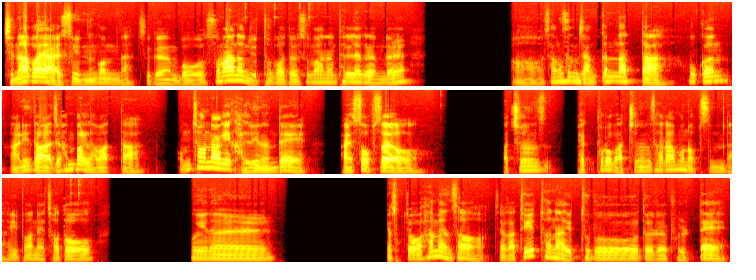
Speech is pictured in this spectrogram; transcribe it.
지나봐야 알 수 있는 겁니다. 지금 뭐 수많은 유튜버들, 수많은 텔레그램들 어, 상승장 끝났다 혹은 아니다 아직 한 발 남았다 엄청나게 갈리는데 알 수 없어요. 맞추는 100% 맞추는 사람은 없습니다. 이번에 저도 코인을 계속적으로 하면서 제가 트위터나 유튜브들을 볼 때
